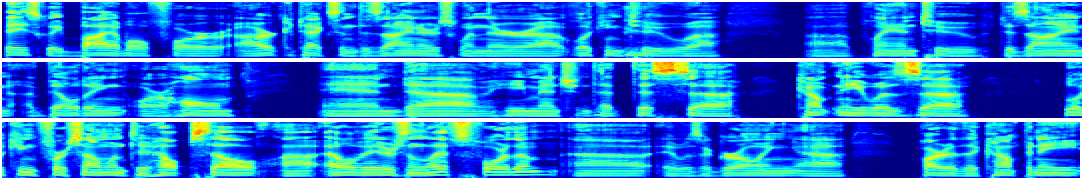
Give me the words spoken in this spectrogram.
basically Bible for architects and designers when they're uh, looking to uh, uh, plan to design a building or a home. And he mentioned that this company was looking for someone to help sell elevators and lifts for them. It was a growing part of the company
